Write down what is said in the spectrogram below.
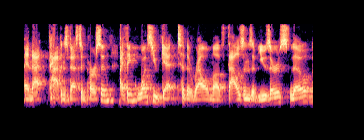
and that happens best in person. I think once you get to the realm of thousands of users, though,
